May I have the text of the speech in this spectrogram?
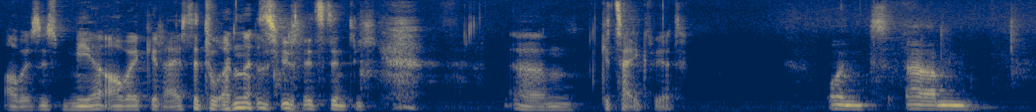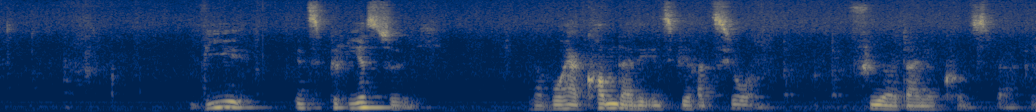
Aber es ist mehr Arbeit geleistet worden, als wie letztendlich ähm, gezeigt wird. Und ähm, wie inspirierst du dich? Oder woher kommt deine Inspiration für deine Kunstwerke?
